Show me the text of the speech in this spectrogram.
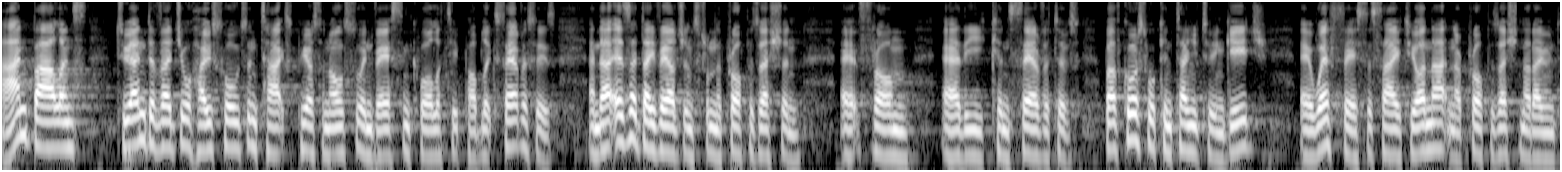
and balanced to individual households and taxpayers and also invest in quality public services. And that is a divergence from the proposition uh, from uh, the Conservatives. But of course, we'll continue to engage uh, with uh, society on that, and our proposition around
